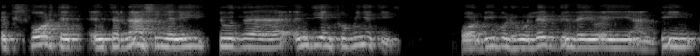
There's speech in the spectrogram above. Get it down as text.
exported internationally to the Indian communities for people who lived in the UAE and been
